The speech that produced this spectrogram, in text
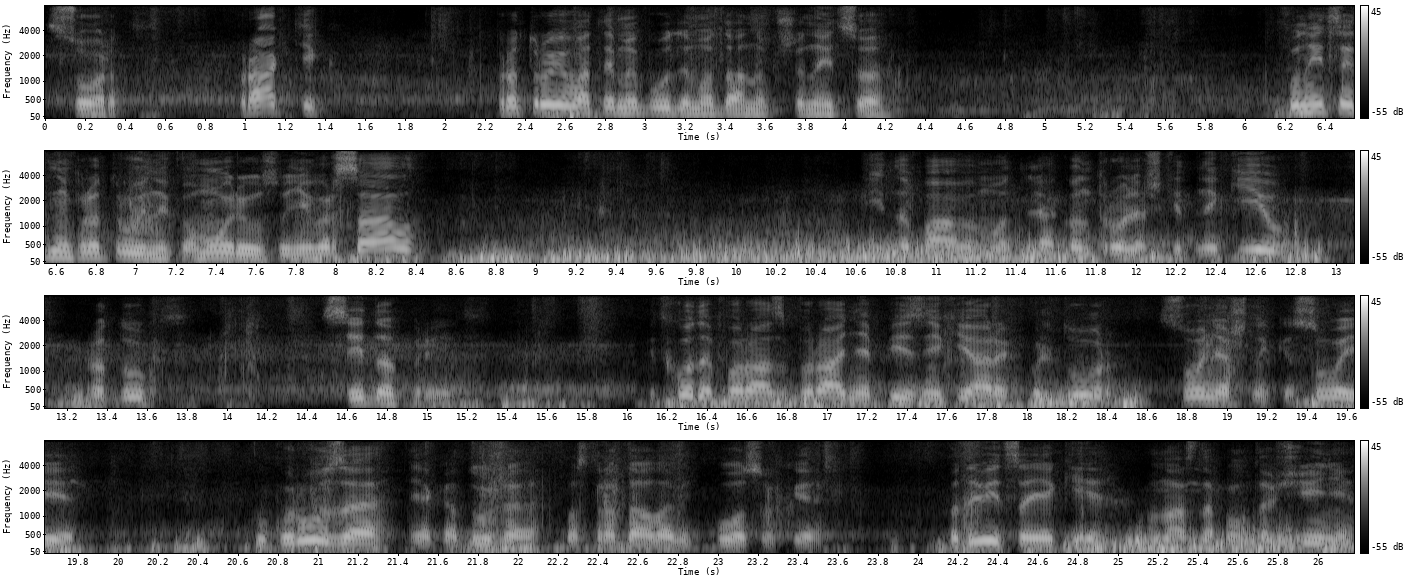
сорт практик. Протруювати ми будемо дану пшеницю фунгіцидним протруйником Orius Універсал. І додамо для контролю шкідників продукт Сідоприт. Підходить пора збирання пізніх ярих культур, соняшники, сої, кукуруза, яка дуже пострадала від посухи. Подивіться, які у нас на Полтавщині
